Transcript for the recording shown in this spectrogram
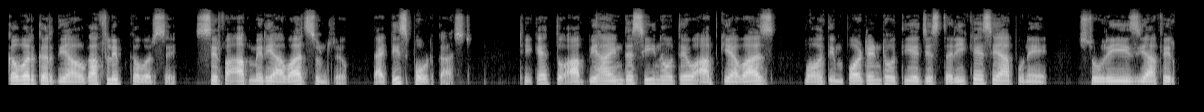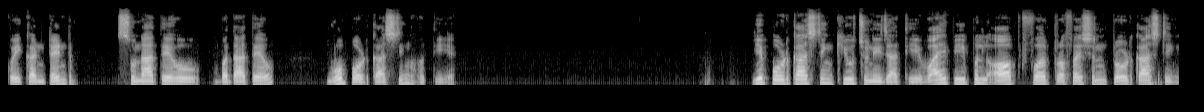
कवर कर दिया होगा फ्लिप कवर से, सिर्फ़ आप मेरी आवाज़ सुन रहे हो। दैट इज़ पॉडकास्ट ठीक है? तो आप बिहाइंड द सीन होते हो, आपकी आवाज़ बहुत इंपॉर्टेंट होती है। जिस तरीके से आप उन्हें स्टोरीज या फिर कोई कंटेंट सुनाते हो, बताते हो, वो पॉडकास्टिंग होती है। ये पॉडकास्टिंग क्यों चुनी जाती है? Why people opt for profession podcasting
